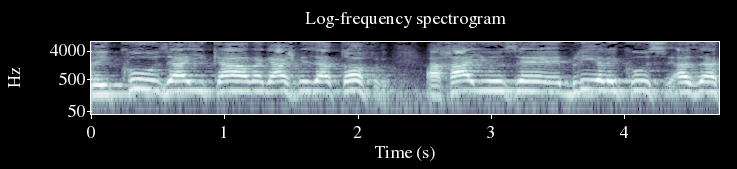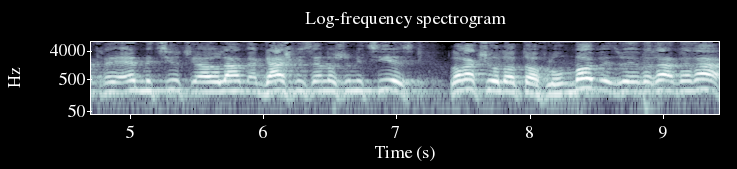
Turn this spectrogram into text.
שהליכוז זה העיקר והגשמי זה התופל. החיוס זה בלי הליכוס, אז אין מציאות של העולם, הגשמי אין לו שום מציאות. לא רק שהוא לא טופל, הוא מובס ורע ורע.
